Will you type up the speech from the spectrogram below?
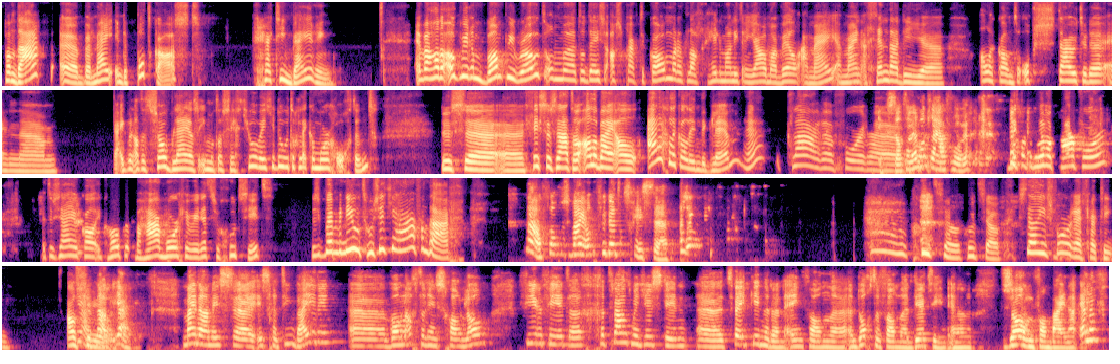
vandaag uh, bij mij in de podcast Gertien Beiering. En we hadden ook weer een bumpy road om uh, tot deze afspraak te komen. Maar dat lag helemaal niet aan jou, maar wel aan mij. En mijn agenda die uh, alle kanten opstuiterde. En uh, ja, ik ben altijd zo blij als iemand dan zegt... joh, weet je, doe het toch lekker morgenochtend. Dus gisteren zaten we allebei al, eigenlijk al in de glam. Hè? Klaar voor... ik zat er helemaal klaar voor. Ik zat er helemaal klaar voor. En toen zei ik al, ik hoop dat mijn haar morgen weer net zo goed zit. Dus ik ben benieuwd, hoe zit je haar vandaag? Nou, volgens mij ongeveer net als gisteren. Goed zo, goed zo. Stel je eens voor, Gertien. Als ja, je wil. Nou, ja. Mijn naam is, uh, is Gertien Beijering. Uh, woonachtig in Schoonlo. 44, getrouwd met Justin. Uh, twee kinderen. Een, van, een dochter van 13 en een zoon van bijna 11.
